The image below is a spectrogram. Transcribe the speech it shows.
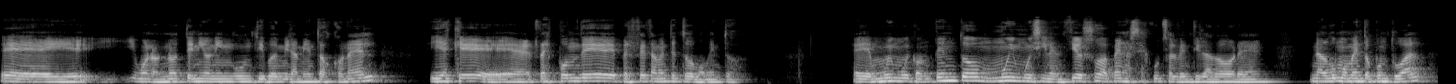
Eh, y, bueno, no he tenido ningún tipo de miramientos con él. Y es que eh, responde perfectamente en todo momento. Muy, muy contento, muy, muy silencioso. Apenas se escucha el ventilador en, algún momento puntual.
